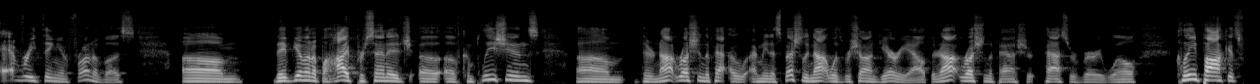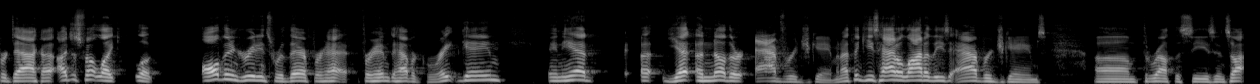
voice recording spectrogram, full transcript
everything in front of us. Um, they've given up a high percentage of, of completions. Um, they're not rushing the pass. I mean, especially not with Rashan Gary out. They're not rushing the passer, passer very well. Clean pockets for Dak. I, I just felt like, look, all the ingredients were there for ha- for him to have a great game, and he had uh, yet another average game. And I think he's had a lot of these average games um, throughout the season. So I,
